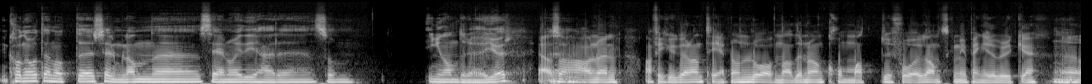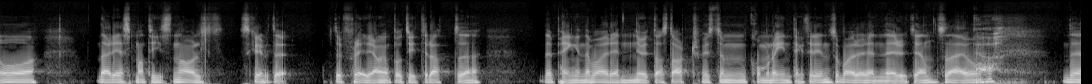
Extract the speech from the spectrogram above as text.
det kan jo hende at eh, Skjelmeland eh, ser noe i de her eh, som ingen andre gjør. Ja, så har Han vel Han fikk jo garantert noen lovnader når han kom at du får ganske mye penger å bruke. Mm. Eh, og der Jesper Mathisen har vel skrevet det opptil flere ganger på Twitter at uh, det pengene bare renner ut av start. Hvis det kommer noen inntekter inn, så bare renner det ut igjen. Så det er jo Ja. det,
